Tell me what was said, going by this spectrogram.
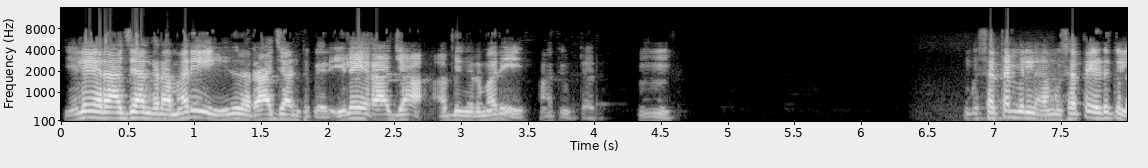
இளைய ராஜாங்கிற மாதிரி இதுல ராஜான்ட்டு பேர். இளைய ராஜா அப்படிங்கிற மாதிரி மாத்தி விட்டாரு. ம். உங்க சத்தம் இல்ல. உங்க சத்தம் எடுக்கல.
